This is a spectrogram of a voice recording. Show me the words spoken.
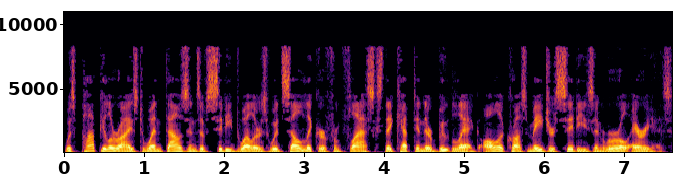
was popularized when thousands of city dwellers would sell liquor from flasks they kept in their bootleg all across major cities and rural areas.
